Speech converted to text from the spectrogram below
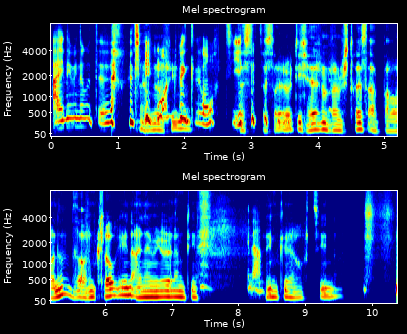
Eine Minute die Endorphine. Mundwinkel hochziehen. Das, das soll wirklich helfen beim Stressabbau. Ne? So auf dem Klo gehen, eine Minute lang die Genau. Winkel hochziehen.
